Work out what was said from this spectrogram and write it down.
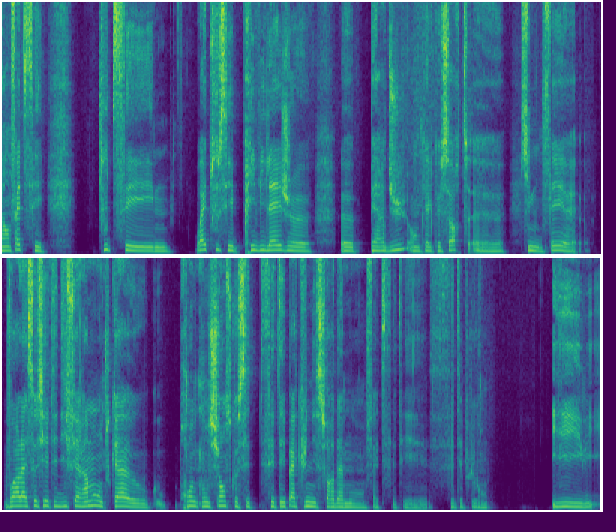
en fait, c'est toutes ces, ouais, tous ces privilèges euh, euh, perdus, en quelque sorte, euh, qui m'ont fait voir la société différemment, en tout cas, prendre conscience que c'était pas qu'une histoire d'amour, en fait, c'était, plus grand. Il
